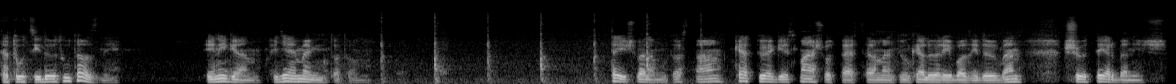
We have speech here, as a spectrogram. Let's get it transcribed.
Te tudsz időt utazni? Én igen, figyelj, megmutatom. Te is velem utaztál, kettő egész másodperccel mentünk előrébb az időben, sőt térben is.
